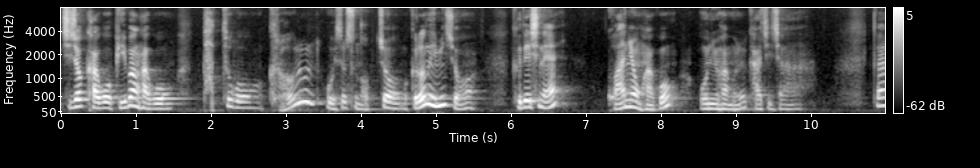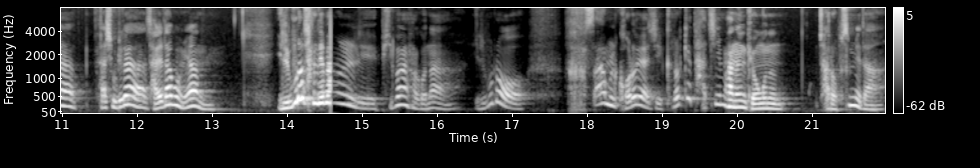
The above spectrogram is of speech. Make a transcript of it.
지적하고 비방하고 다투고 그러고 있을 수는 없죠. 뭐 그런 의미죠. 그 대신에 관용하고 온유함을 가지자. 그러니까 사실 우리가 살다 보면 일부러 상대방을 비방하거나 일부러 싸움을 걸어야지 그렇게 다짐하는 경우는 잘 없습니다.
